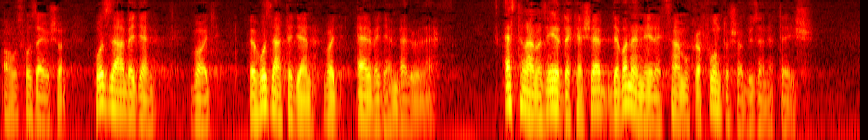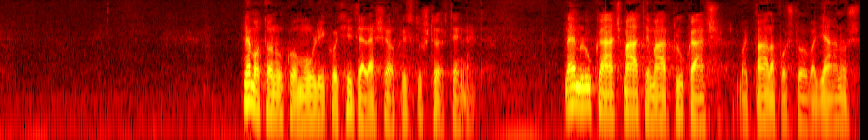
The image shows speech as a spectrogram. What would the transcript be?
ahhoz hozzájusson. Hozzávegyen, vagy hozzátegyen, vagy elvegyen belőle. Ez talán az érdekesebb, de van ennél egy számunkra fontosabb üzenete is. Nem a tanúkon múlik, hogy hitelese a Krisztus történet. Nem Lukács, Máté Márk Lukács, vagy Pálapostól, vagy János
